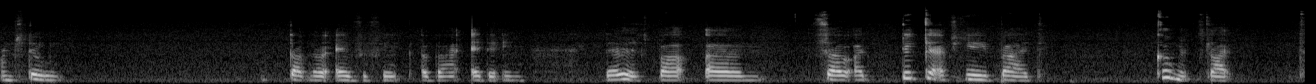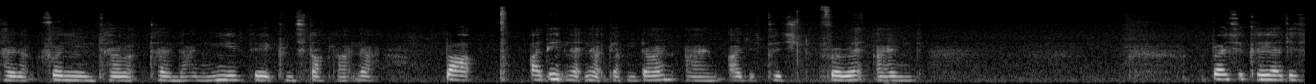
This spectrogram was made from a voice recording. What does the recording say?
I'm still don't know everything about editing there is, but um, So I did get a few bad comments like turn up volume, turn up, turn down the music and stuff like that. But I didn't let that get me down and I just pushed through it and basically I just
